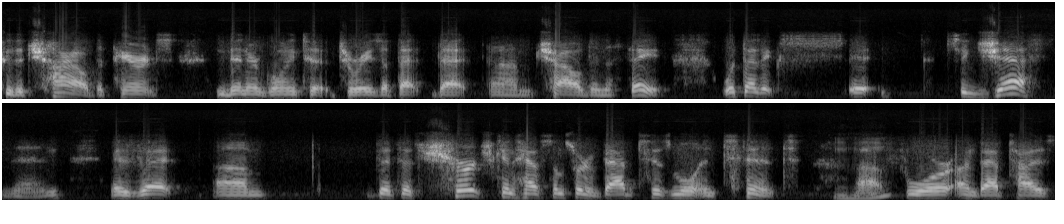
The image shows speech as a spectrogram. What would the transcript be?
to the child. The parents then are going to, to raise up that that um, child in the faith. What that ex- it, suggests then is that um, that the church can have some sort of baptismal intent mm-hmm. uh, for unbaptized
